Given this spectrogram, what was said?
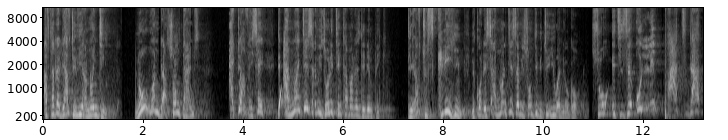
After that, they have to even anoint him. No wonder sometimes I don't have, I say, the anointing service the only thing commanders didn't pick. They have to screen him because they say anointing service is something between you and your God. So it is the only part that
